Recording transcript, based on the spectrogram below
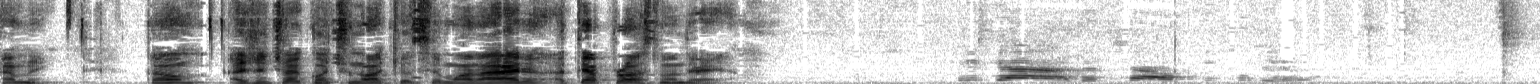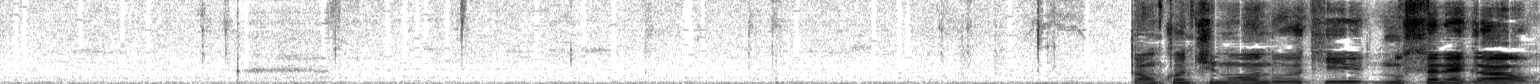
Amém. Então, a gente vai continuar aqui o semanário. Até a próxima, Andréia. Obrigada, tchau, fique com Deus. Então, continuando aqui, no Senegal,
